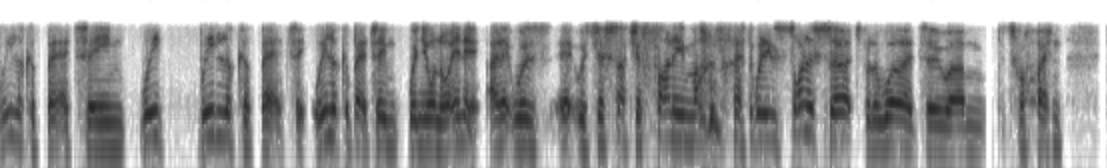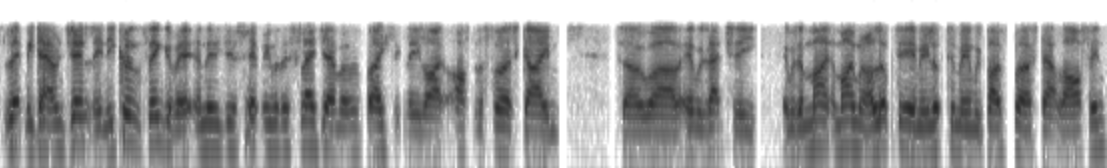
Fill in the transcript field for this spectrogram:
we look a better team. We we look a better te- we look a better team when you're not in it." And it was it was just such a funny moment when he was trying to search for the word to um to try and let me down gently, and he couldn't think of it, and then he just hit me with a sledgehammer, basically like after the first game. So uh, it was actually it was a, mo- a, moment I looked at him, he looked at me, and we both burst out laughing.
